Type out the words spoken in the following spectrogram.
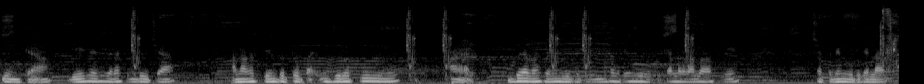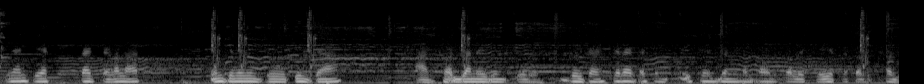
তিনটা বিএসএসের আছে দুইটা, আমার কাছে কিন্তু জিরো তিন আর দুই বছর মোটামুটি এমবিটি কালার ভালো আছে সাথে এমবিটি কালার নাইনটি এক, চারটা কালার এমটিনে কিন্তু তিনটা, আর শর্ট কিন্তু দুইটা, সেরা একটা শর্ট চলে সেই একটা শর্ট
